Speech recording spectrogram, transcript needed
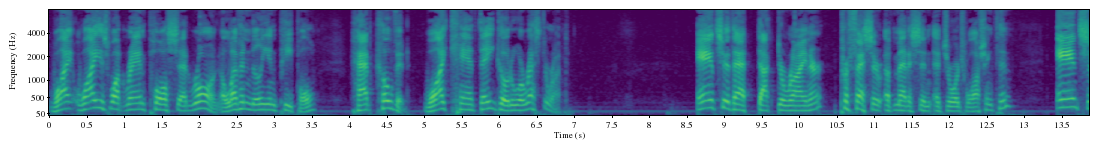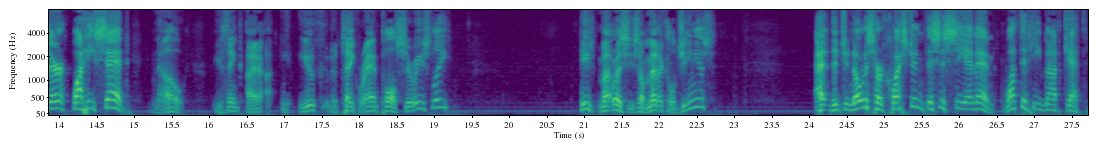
why why is what Rand Paul said wrong? Eleven million people had COVID. Why can't they go to a restaurant? Answer that, Dr. Reiner, professor of medicine at George Washington. Answer what he said. No, you think I, you take Rand Paul seriously? He's was he a medical genius? Uh, did you notice her question? This is CNN. What did he not get?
